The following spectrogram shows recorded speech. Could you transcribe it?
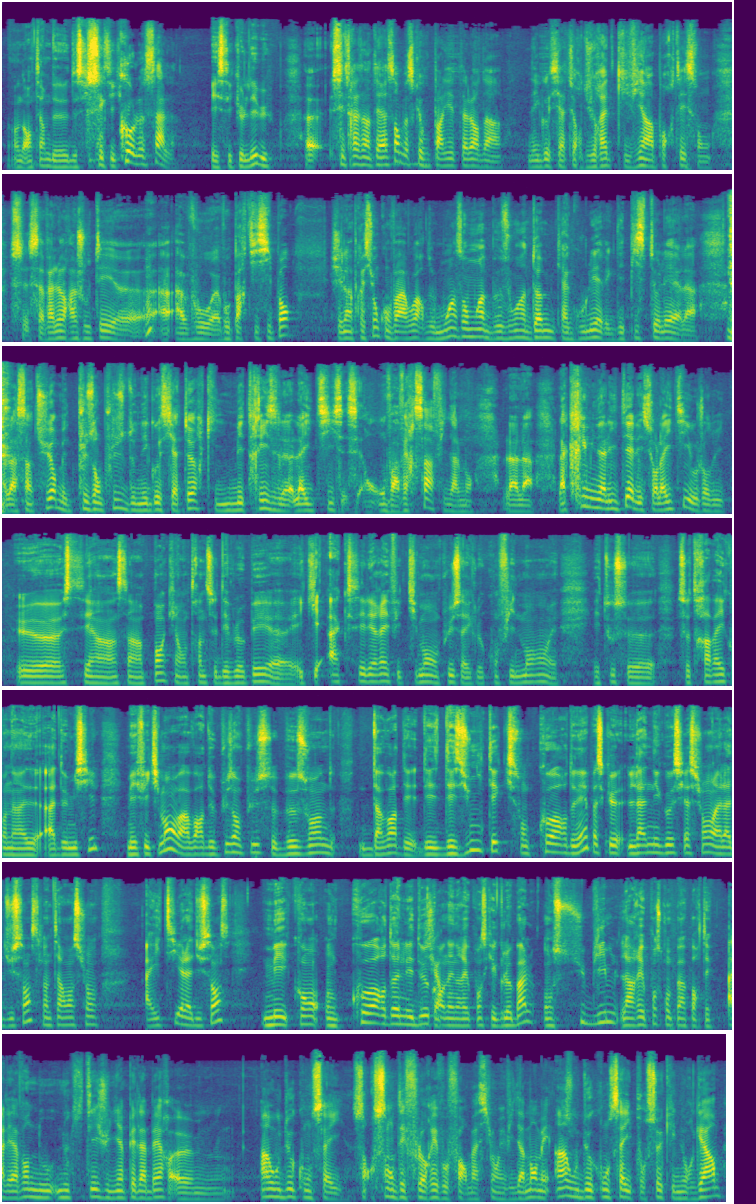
en, termes de, de C'est colossal. Et c'est que le début. Euh, c'est très intéressant parce que vous parliez tout à l'heure d'un négociateur du RAID qui vient apporter son, sa valeur ajoutée mmh. à, vos, à, vos, participants j'ai l'impression qu'on va avoir de moins en moins besoin d'hommes cagoulés avec des pistolets à la, à la, ceinture, mais de plus en plus de négociateurs qui maîtrisent l'IT. On va vers ça finalement. La, la, la criminalité, elle est sur l'IT aujourd'hui. Euh, c'est un, un, pan qui est en train de se développer euh, et qui est accéléré effectivement en plus avec le confinement et, tout ce, ce travail qu'on a à domicile. Mais effectivement, on va avoir de plus en plus besoin d'avoir des, des, des unités qui sont coordonnées parce que la négociation, elle a du sens, l'intervention Haïti, elle a du sens, mais quand on coordonne les deux, quand on a une réponse qui est globale, on sublime la réponse qu'on peut apporter. Allez, avant de nous, quitter, Julien Pellabert, euh, un ou deux conseils, sans, déflorer vos formations évidemment, mais un ou deux conseils pour ceux qui nous regardent,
